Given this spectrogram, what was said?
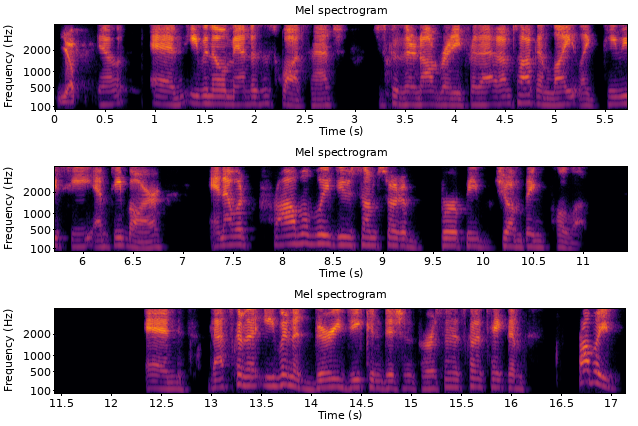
Yep. You know, and even though Amanda's a squat snatch, just because they're not ready for that. And I'm talking light, like PVC, empty bar. And I would probably do some sort of burpee jumping pull up. And that's going to, even a very deconditioned person, it's going to take them probably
